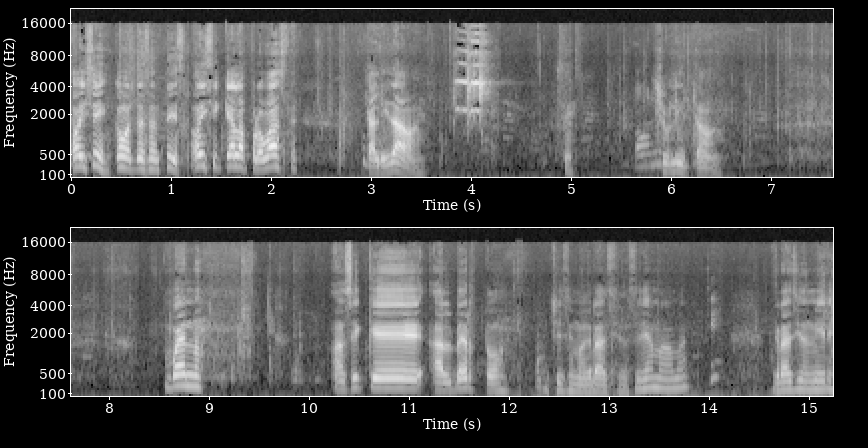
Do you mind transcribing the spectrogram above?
Hoy sí, ¿cómo te sentís? Hoy sí que ya la probaste. Calidad, va. Chulita. Bueno, así que Alberto, muchísimas gracias. ¿Se llama mamá? Sí. Gracias, mire,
